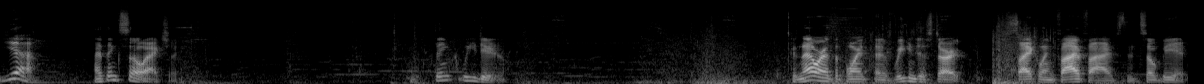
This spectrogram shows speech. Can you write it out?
Yeah, I think so, actually. I think we do. Because now we're at the point that if we can just start cycling 5-5s, then so be it.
